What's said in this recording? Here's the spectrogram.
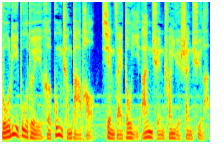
主力部队和工程大炮现在都已安全穿越山区了。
